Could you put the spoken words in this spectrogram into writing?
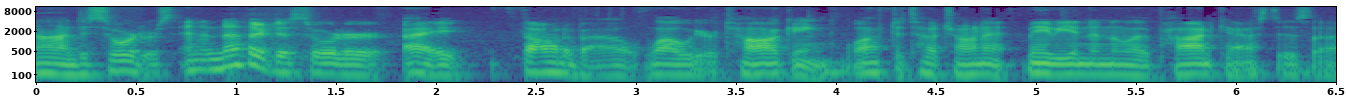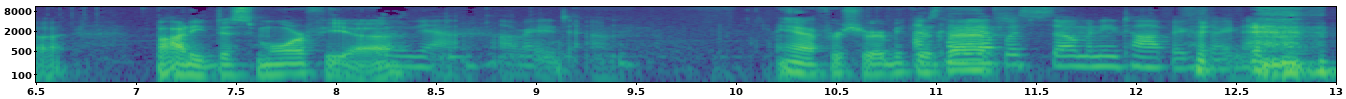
uh, disorders. And another disorder I thought about while we were talking, we'll have to touch on it maybe in another podcast, is uh, body dysmorphia. oh yeah, I'll write it down. Yeah, for sure, Because I'm coming up with so many topics right now.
